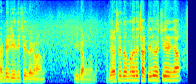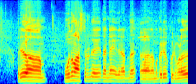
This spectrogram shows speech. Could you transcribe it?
രണ്ട് രീതി ചെയ്തേക്കണാണ് ഈ കാണുന്നതല്ല അത്യാവശ്യം ഇത് നമ്മളൊരു ചട്ടിയിൽ വെച്ച് കഴിഞ്ഞാൽ ഒരു മൂന്ന് മാസത്തിനുള്ളിൽ തന്നെ ഇതിനകത്ത് നമുക്കൊരു കുരുമുളക്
